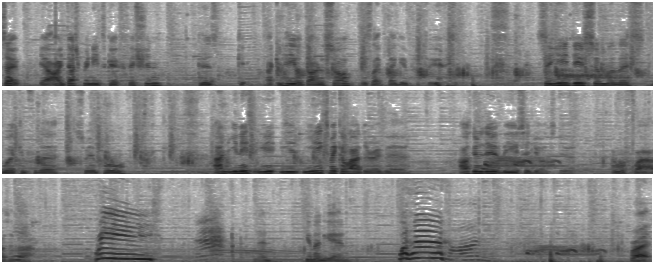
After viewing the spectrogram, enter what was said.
So, yeah, I desperately need to go fishing because I can hear your dinosaur. It's like begging for food. so you do some of this working for the swimming pool, and you need to, you, you, you need to make a ladder over here. I was gonna do it, but you said you want to do it. I'm gonna fly out as a bat. Whee! Then human again. Woohoo! Come. Right,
